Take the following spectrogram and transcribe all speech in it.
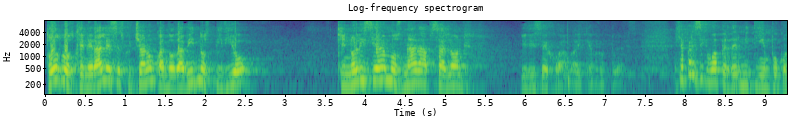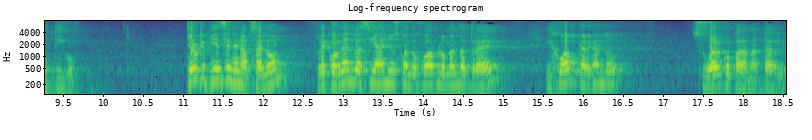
Todos los generales escucharon cuando David nos pidió que no le hiciéramos nada a Absalón. Y dice Joab, ay, qué bruto eres. Ya parece que voy a perder mi tiempo contigo. Quiero que piensen en Absalón, recordando hace años cuando Joab lo manda a traer, y Joab cargando su arco para matarlo.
